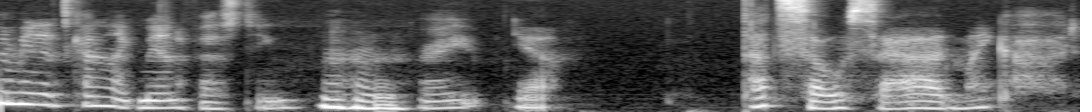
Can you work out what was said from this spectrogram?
i mean it's kind of like manifesting hmm right Yeah. that's so sad. My God.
